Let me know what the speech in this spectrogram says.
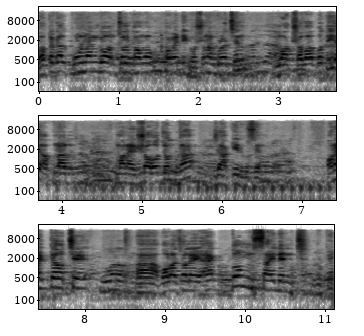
গতকাল পূর্ণাঙ্গ অঞ্চল কম- কমিটি ঘোষণা করেছেন ব্লক সভাপতি আপনার মানে সহযোদ্ধা জাকির হোসেন। অনেকটা হচ্ছে বলা চলে একদম সাইলেন্ট রূপে।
